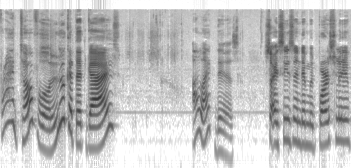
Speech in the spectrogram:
Fried tofu. Look at that guys. I like this. So I seasoned them with parsley.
